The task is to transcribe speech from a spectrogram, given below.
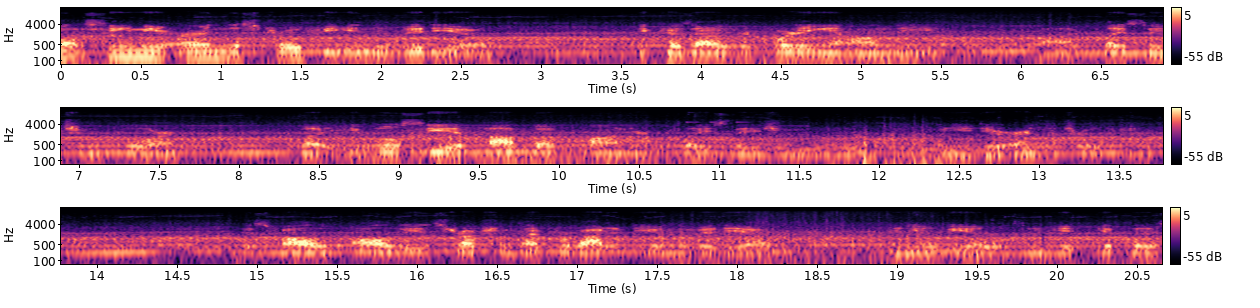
Won't see me earn this trophy in the video because I was recording it on the uh, PlayStation 4 but you will see it pop up on your PlayStation when you do earn the trophy. Just follow all the instructions I provided you in the video and you'll be able to get, get this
